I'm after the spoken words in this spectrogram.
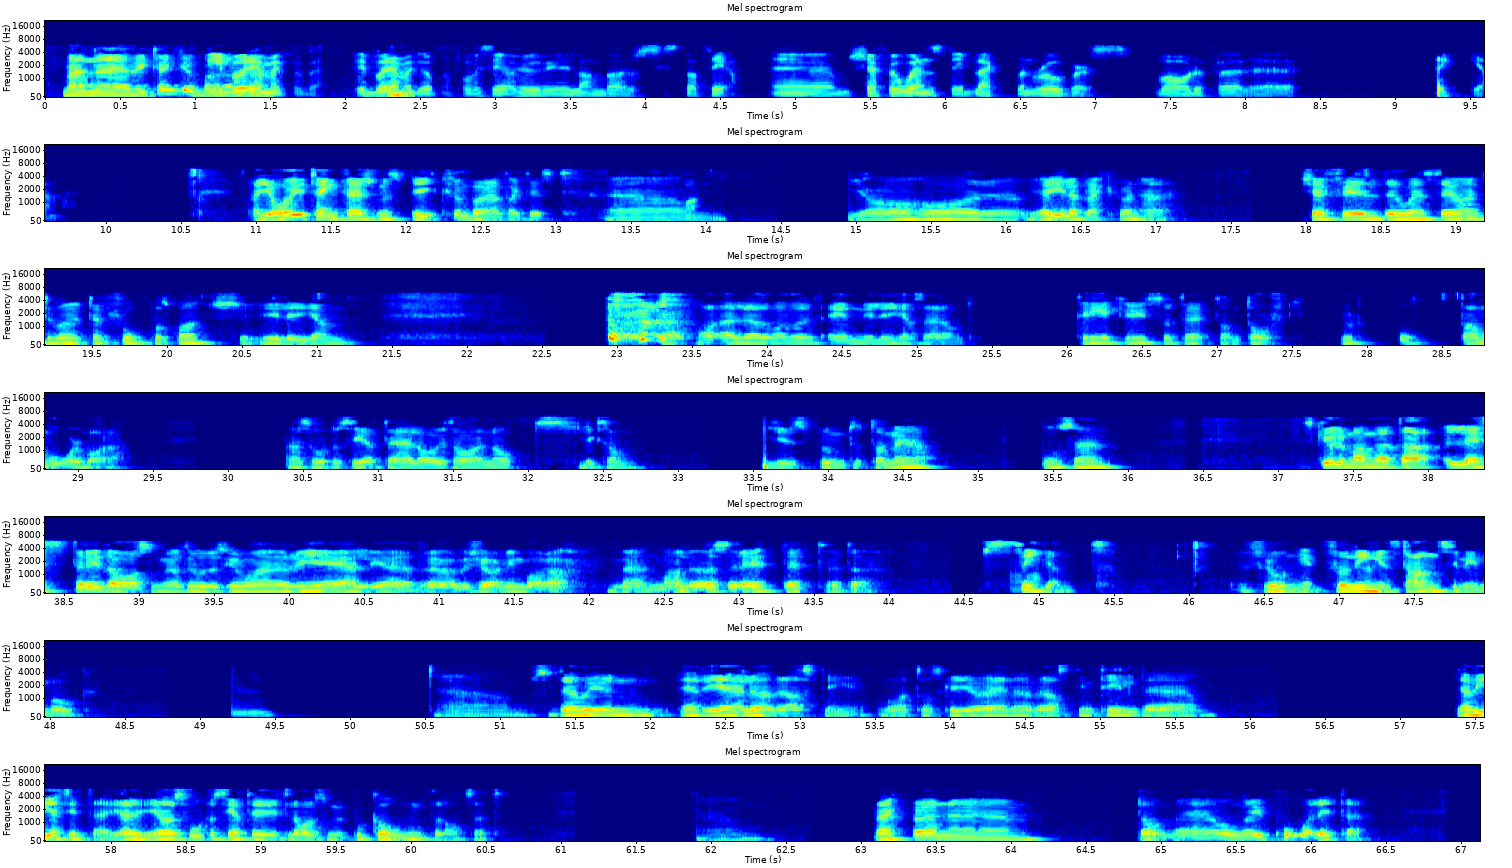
Men eh, vi kan gubba Vi börjar med gubben. Vi börjar med gubben får vi se hur vi landar sista tre. Eh, Sheffield Wednesday, Blackburn Rovers. Vad har du för eh, tecken? Ja, jag har ju tänkt det här som en spik från början faktiskt. Ehm, jag har, jag gillar Blackburn här. Sheffield Wednesday har inte vunnit en fotbollsmatch i ligan. Eller de har vunnit en i ligan så här långt. Tre kryss och 13 torsk. Gjort åtta mål bara. Jag har svårt att se att det här laget har något, liksom, ljuspunkt att ta med. Och sen skulle man möta Leicester idag som jag trodde skulle vara en rejäl jädra överkörning bara. Men man löser 1-1 vet du. Sent. Från, från ingenstans i min bok. Mm. Ehm, Så det var ju en, en rejäl överraskning. Och att de ska göra en överraskning till, det... Jag vet inte. Jag, jag har svårt att se att det är ett lag som är på gång på något sätt. Ehm, Blackburn, eh, de eh, ångar ju på lite.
